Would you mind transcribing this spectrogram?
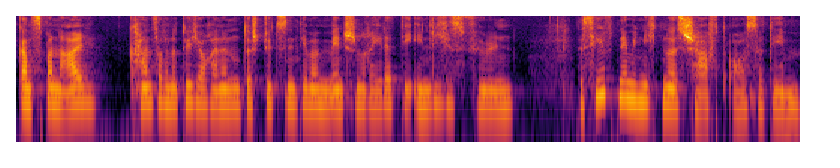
Ganz banal kann es aber natürlich auch einen unterstützen, indem man mit Menschen redet, die ähnliches fühlen. Das hilft nämlich nicht nur, es schafft außerdem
